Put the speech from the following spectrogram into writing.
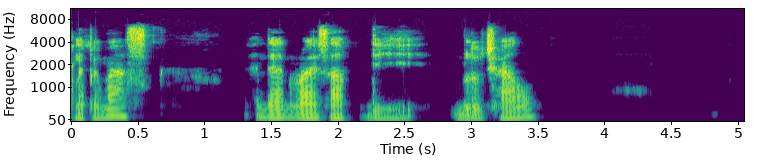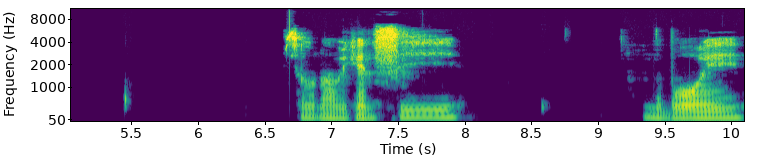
clipping mask and then rise up the blue channel. So now we can see the boy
